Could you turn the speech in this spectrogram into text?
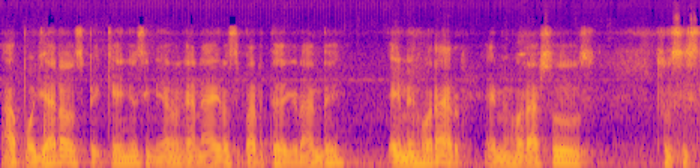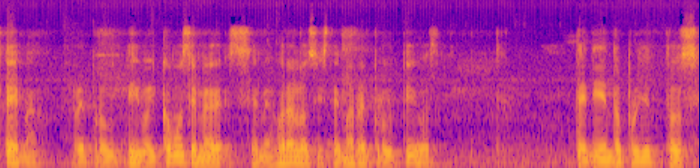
Apoyar a los pequeños y medianos ganaderos, parte del grande, en mejorar, en mejorar sus, su sistema reproductivo. ¿Y cómo se, se mejoran los sistemas reproductivos? Teniendo proyectos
